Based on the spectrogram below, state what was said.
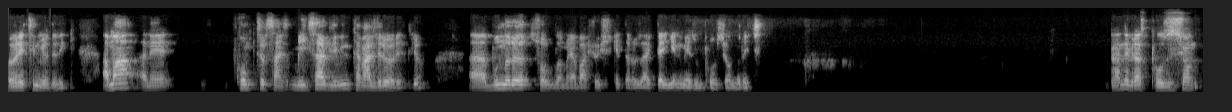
öğretilmiyor dedik. Ama hani computer science, bilgisayar biliminin temelleri öğretiliyor. Ee, bunları sorgulamaya başlıyor şirketler özellikle yeni mezun pozisyonları için. Ben de biraz pozisyon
